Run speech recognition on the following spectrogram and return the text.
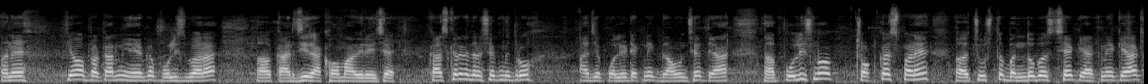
અને કેવા પ્રકારની અહીંયા પોલીસ દ્વારા કાળજી રાખવામાં આવી રહી છે? ખાસ કરીને દર્શક મિત્રો આ જે પોલિટેકનિક ગ્રાઉન્ડ છે, ત્યાં પોલીસનો ચોક્કસપણે ચુસ્ત બંદોબસ્ત છે ક્યાંક ને ક્યાંક.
